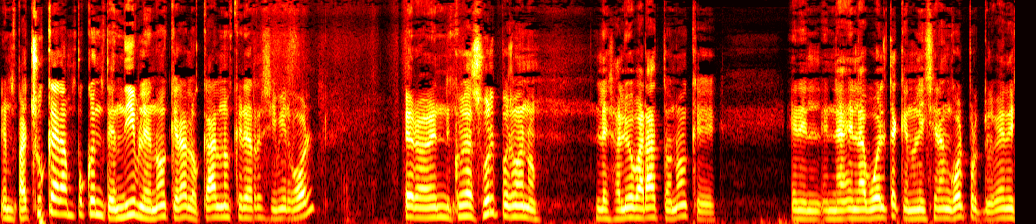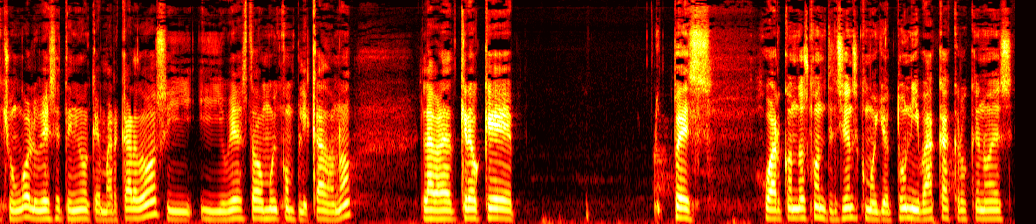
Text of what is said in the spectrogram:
en Pachuca era un poco entendible, ¿no? Que era local, no quería recibir gol. Pero en Cruz Azul, pues bueno, le salió barato, ¿no? Que en, el, en, la, en, la, vuelta que no le hicieran gol porque le habían hecho un gol, hubiese tenido que marcar dos y, y hubiera estado muy complicado, ¿no? La verdad creo que, pues, jugar con dos contenciones como Yotun y Vaca creo que no es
